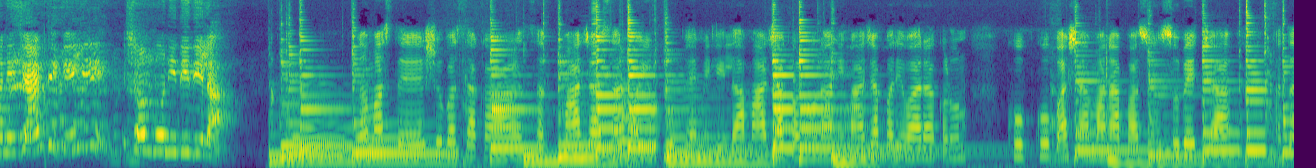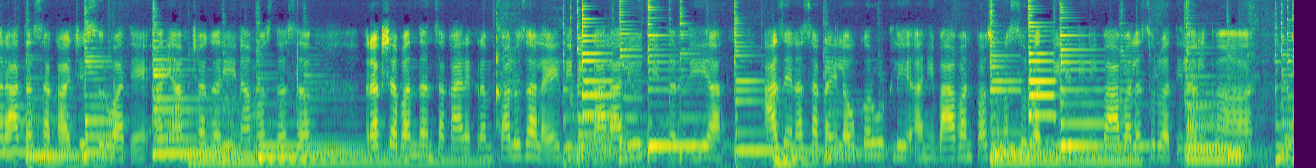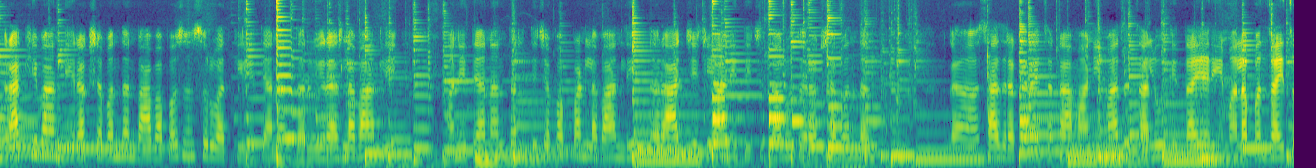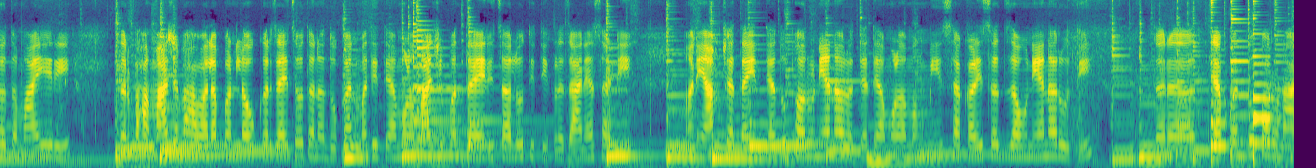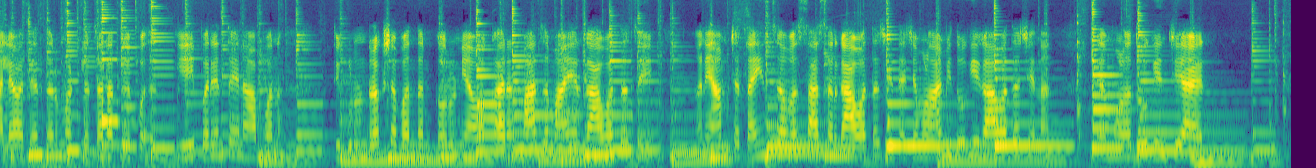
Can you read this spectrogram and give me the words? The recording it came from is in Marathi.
सोन्याची अंगठी केली शंभूनी दिदीला. नमस्ते शुभ सकाळ. माझ्या सर्व यूट्यूब फॅमिलीला माझ्याकडून आणि माझ्या परिवाराकडून खूप खूप अशा मनापासून शुभेच्छा. तर आता सकाळची सुरुवात आहे आणि आमच्या घरी ना मस्त असं रक्षाबंधनचा कार्यक्रम चालू झाला आहे दिदी काल आली होती तर ती आज आहे ना सकाळी लवकर उठली आणि बाबांपासूनच सुरुवात केली तिने. बाबाला सुरुवातीला राखी बांधली रक्षाबंधन बाबापासून सुरुवात केली त्यानंतर विराजला बांधली आणि त्यानंतर तिच्या पप्पांना बांधली. तर आजीची आणि तिची चालू होतं रक्षाबंधन. साजरं करायचं काम आणि माझं चालू होती तयारी. मला पण जायचं होतं माहेरी. तर भा माझ्या भावाला पण लवकर जायचं होतं ना दुकानमध्ये त्यामुळं माझी पण तयारी चालू होती तिकडे जाण्यासाठी. आणि आमच्या ताईन त्या दुपारून येणार होत्या त्यामुळं मग मी सकाळीच जाऊन येणार होती. तर त्या पण दुपारून आल्या होत्या तर म्हटलं चला ते प- येईपर्यंत आहे ना आपण तिकडून रक्षाबंधन करून यावं कारण माझं माहेर गावातच आहे. आणि आमच्या ताईंचं सासर गावातच आहे त्याच्यामुळं आम्ही दोघी गावातच आहे ना. त्यामुळं दोघींची ॲड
